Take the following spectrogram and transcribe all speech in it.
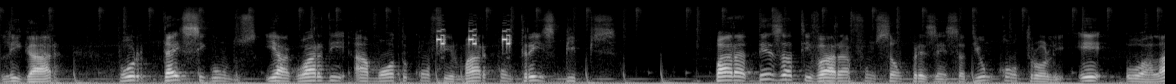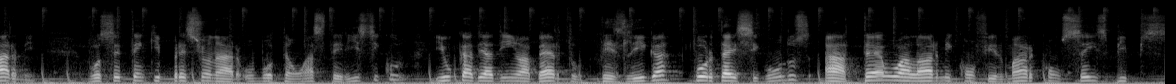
ligar por 10 segundos e aguarde a moto confirmar com 3 bips. Para desativar a função presença de um controle e o alarme, você tem que pressionar o botão asterístico e o cadeadinho aberto desliga por 10 segundos até o alarme confirmar com 6 bips.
